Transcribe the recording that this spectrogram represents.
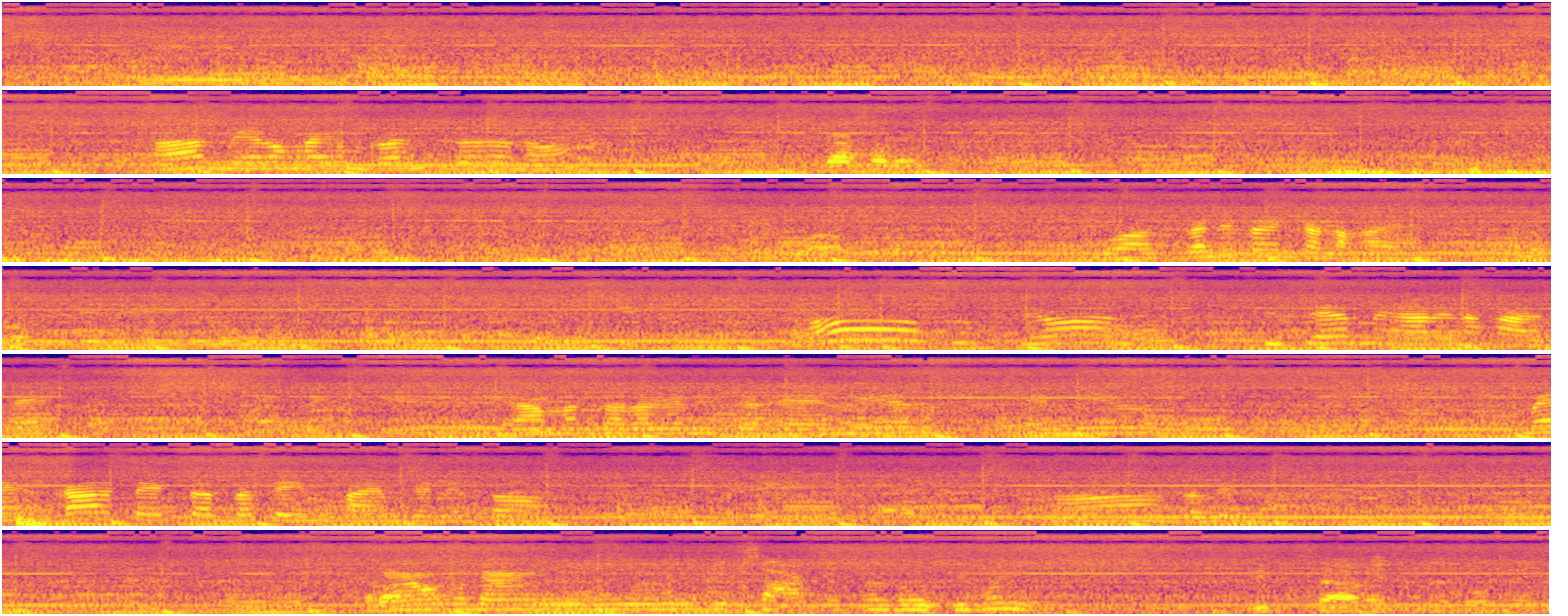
Ah, meron nga yung branch na, no? Rasa po. Wag, ganito yung kalaki. Ano ba, binili Ah, yun. Si Sir may-ari ng ate. Yaman talaga ni Sir Emil. Emil. May Caltex at the same time ganito. Ah, galing ah. Kailangan ko ng big socket na dosi boy. Dip sa akin na eh.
